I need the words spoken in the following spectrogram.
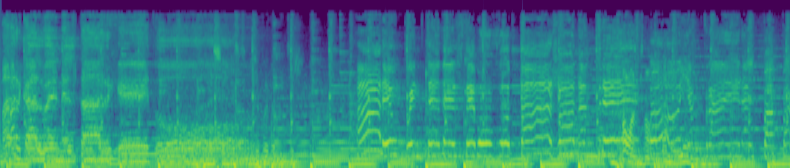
Márcalo en el tarjetón. Haré un puente desde Bogotá No, no. Voy a traer al Papa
